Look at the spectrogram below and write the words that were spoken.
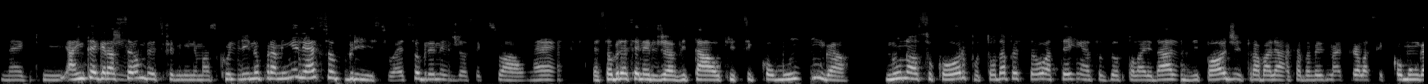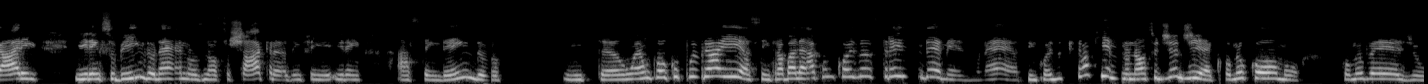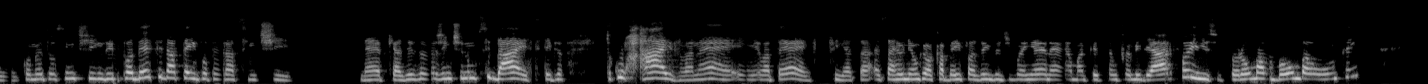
Né? Que a integração Sim. desse feminino e masculino, para mim, ele é sobre isso, é sobre energia sexual, né? É sobre essa energia vital que se comunga no nosso corpo, toda pessoa tem essas duas polaridades e pode trabalhar cada vez mais para elas se comungarem, irem subindo, né, nos nossos chakras, enfim, irem ascendendo. Então é um pouco por aí, assim, trabalhar com coisas 3D mesmo, né? Assim, coisas que estão aqui no nosso dia a dia, como eu como, como eu vejo, como eu estou sentindo e poder se dar tempo para sentir, né? Porque às vezes a gente não se dá esse tempo tô com raiva, né? Eu até, enfim, essa, essa reunião que eu acabei fazendo de manhã, né, uma questão familiar, foi isso. Estourou uma bomba ontem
